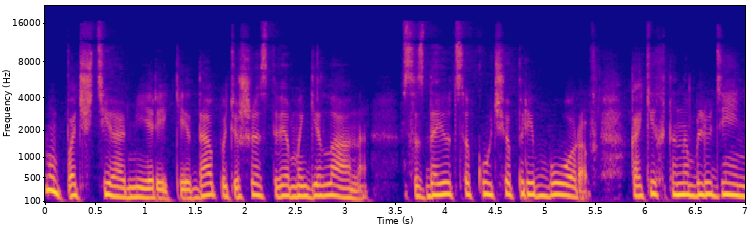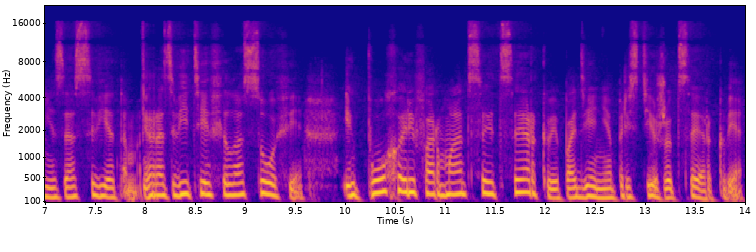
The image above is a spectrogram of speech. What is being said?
ну, почти Америки, да, путешествие Магеллана. Создается куча приборов, каких-то наблюдений за светом, развитие философии, эпоха реформации церкви, падение престижа церкви.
